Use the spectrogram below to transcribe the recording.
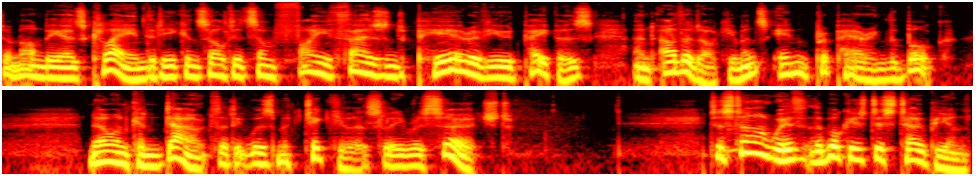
to Monbiot's claim that he consulted some 5,000 peer reviewed papers and other documents in preparing the book. No one can doubt that it was meticulously researched. To start with, the book is dystopian.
